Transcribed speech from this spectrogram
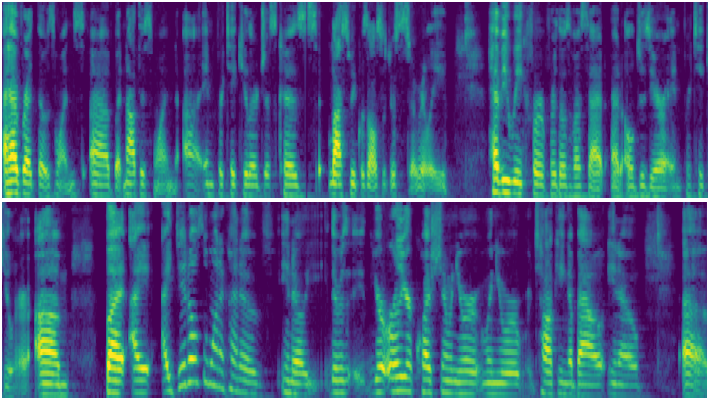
I have read those ones, uh, but not this one uh, in particular, just because last week was also just a really heavy week for, for those of us at, at Al Jazeera in particular. Um, but I I did also want to kind of you know there was your earlier question when you were when you were talking about you know uh,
